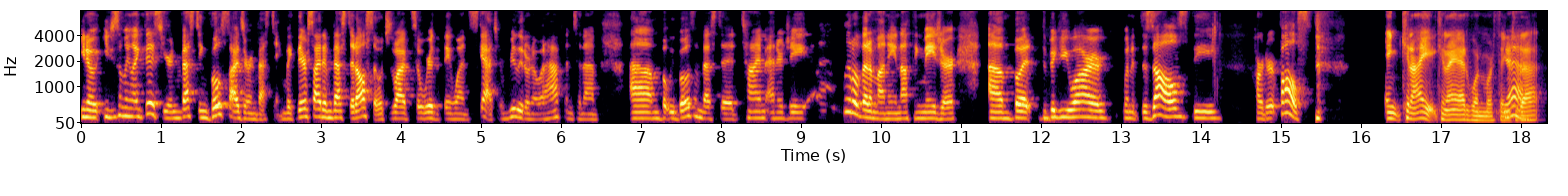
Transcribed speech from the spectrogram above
You know, you do something like this, you're investing, both sides are investing. Like their side invested also, which is why it's so weird that they went sketch. I really don't know what happened to them. Um, but we both invested time, energy, a little bit of money, nothing major. Um, but the bigger you are, when it dissolves, the harder it falls. and can I can I add one more thing yeah. to that?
